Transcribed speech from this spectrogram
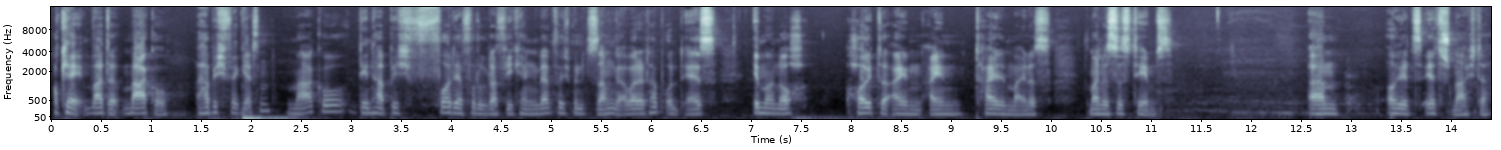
Okay, warte, Marco, habe ich vergessen? Marco, den habe ich vor der Fotografie kennengelernt, weil ich mit ihm zusammengearbeitet habe und er ist immer noch heute ein, ein Teil meines, meines Systems. Ähm, oh, jetzt, jetzt schnarcht er.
